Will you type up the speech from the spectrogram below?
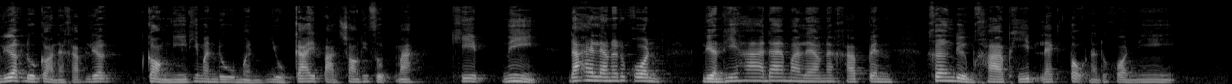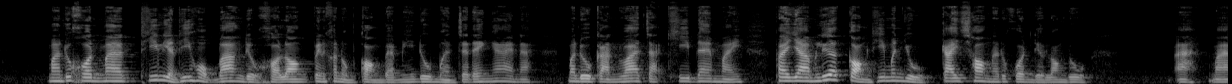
เลือกดูก่อนนะครับ เลือกกล่องนี้ที่มันดูเหมือนอยู่ใกล้ปากช่องที่สุดมา คีบนี่ได้แล้วนะทุกคน เหรียญที่ 5 ได้มาแล้วนะครับ เป็นเครื่องดื่มคาพีทแลคโตนะทุกคนนี่ มาทุกคนมาที่เหรียญที่ 6 บ้างเดี๋ยวขอลองเป็นขนมกล่องแบบนี้ดูเหมือนจะได้ง่ายนะ มาดูกันว่าจะคีบได้ไหม พยายามเลือกกล่องที่มันอยู่ใกล้ช่องนะทุกคนเดี๋ยวลองดู อะมา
